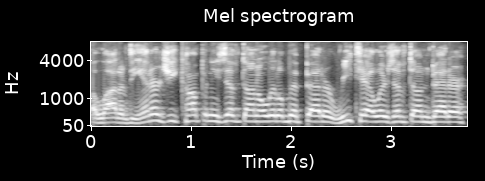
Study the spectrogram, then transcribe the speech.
A lot of the energy companies have done a little bit better. Retailers have done better.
